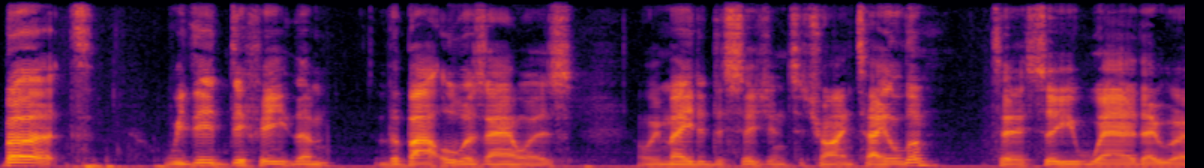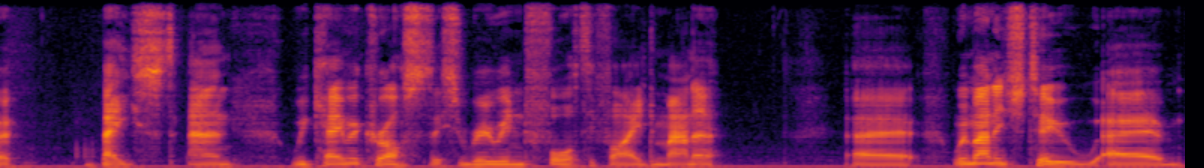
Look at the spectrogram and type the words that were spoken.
but we did defeat them. The battle was ours, and we made a decision to try and tail them to see where they were based. And we came across this ruined, fortified manor. Uh, we managed to, um,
